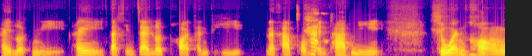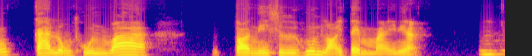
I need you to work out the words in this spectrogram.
ให้ลดหนีให้ตัดสินใจลดพอร์ตทันทีนะครับผมค่ะเป็นภาพนี้ ส่วนอือฮึของการลงทุนว่าตอนนี้ซื้อหุ้นร้อยเต็มไหมเนี่ยอือฮึ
